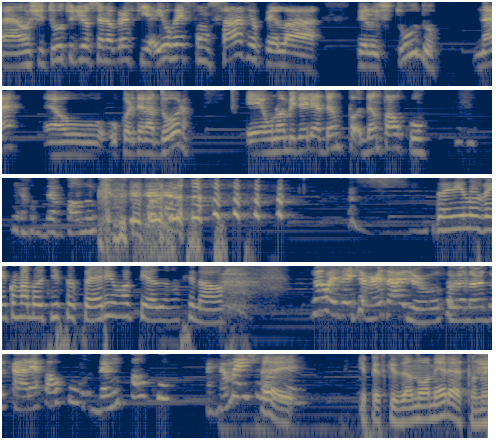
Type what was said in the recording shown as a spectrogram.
é, o Instituto de Oceanografia. E o responsável pela pelo estudo, né, é o, o coordenador, é, o nome dele é Dan, Dan Palcu. Dá pau no cu. Danilo vem com uma notícia séria e uma piada no final. Não, mas gente, é verdade. O sobrenome do cara é Palcu. Dan Palcu. É realmente o nome É, e- dele. E pesquisando o homem ereto, né?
